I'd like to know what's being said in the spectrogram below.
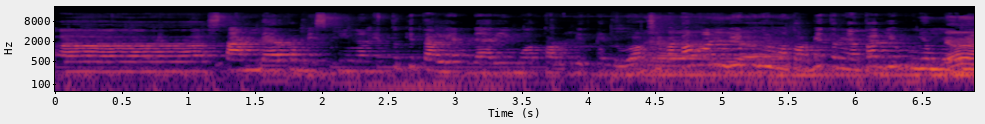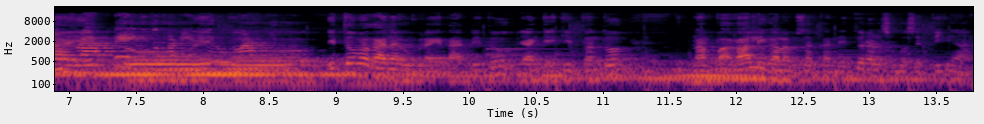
eh, standar kemiskinan itu kita lihat dari motor beatnya doang. Siapa tahu kan dia Iya. punya motor beat ternyata dia punya mobil Nah berapa itu, gitu kan yang di rumah gitu. itu makanya gue bilangin tadi tuh yang kayak gituan tuh nampak kali kalau misalkan itu adalah sebuah settingan.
